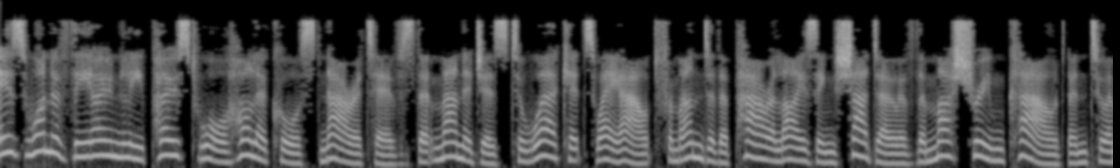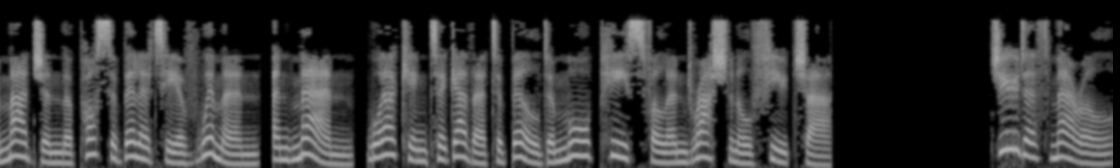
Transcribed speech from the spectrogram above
is one of the only post-war Holocaust narratives that manages to work its way out from under the paralyzing shadow of the mushroom cloud and to imagine the possibility of women, and men, working together to build a more peaceful and rational future. Judith Merril,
